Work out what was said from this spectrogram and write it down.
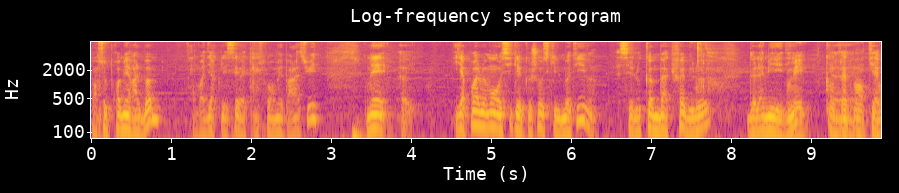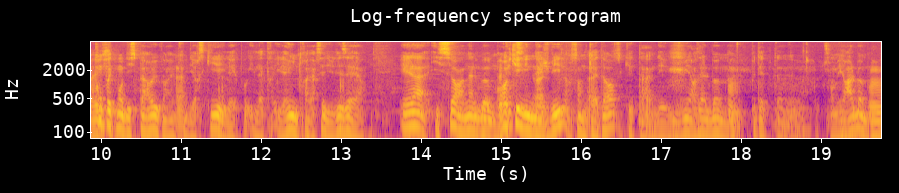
dans ce premier album, on va dire que l'essai va être transformé par la suite, mais il y a probablement aussi quelque chose qui le motive, c'est le comeback fabuleux de l'ami Eddie, complètement, qui a oui. complètement disparu quand même, il faut dire ce qui est, il a, il a tra- il a eu une traversée du désert. Et là, il sort un album, Rocking in ouais. Nashville, en 74, qui est un des meilleurs albums, peut-être euh, son meilleur album,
